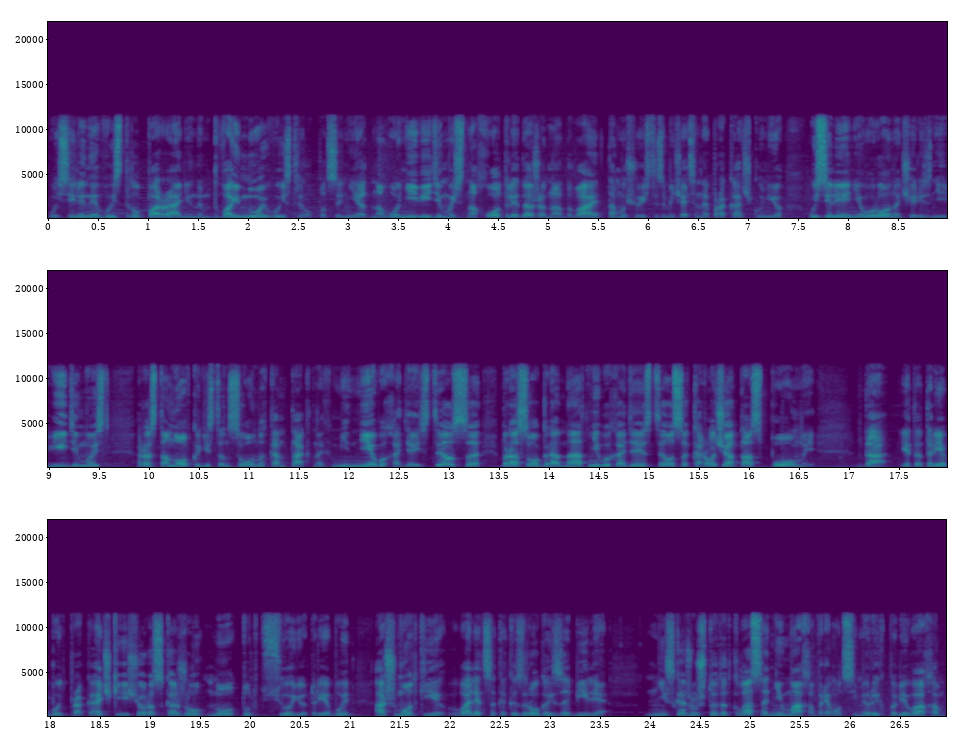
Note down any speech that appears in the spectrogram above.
усиленный выстрел по раненым, двойной выстрел по цене одного, невидимость на ход или даже на два, там еще есть замечательная прокачка у нее, усиление урона через невидимость, расстановка дистанционных контактных мин не выходя из стелса, бросок гранат не выходя из стелса, короче, атас полный. Да, это требует прокачки, еще раз скажу, но тут все ее требует, а шмотки валятся как из рога изобилия. Не скажу, что этот класс одним махом, прям вот семерых побивахом,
